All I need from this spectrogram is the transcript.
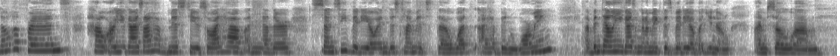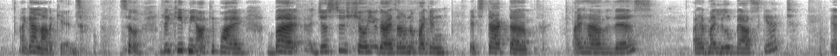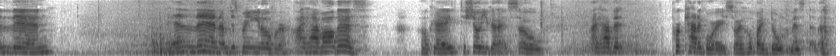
Aloha friends! How are you guys? I have missed you. So I have another Scentsy video and this time it's the what I have been warming. I've been telling you guys I'm gonna make this video, but you know, I'm so, um, I got a lot of kids. So they keep me occupied. But just to show you guys, I don't know if I can, it's stacked up. I have this, I have my little basket, and then and then I'm just bringing it over. I have all this, okay, to show you guys. So I have it per category, so I hope I don't mess that up.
